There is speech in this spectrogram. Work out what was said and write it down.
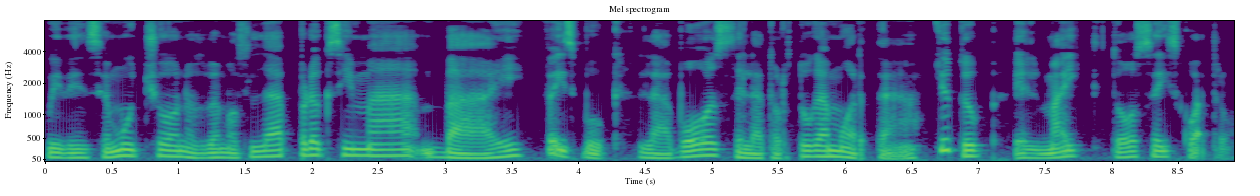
cuídense mucho, nos vemos la próxima, bye. Facebook, La Voz de la Tortuga Muerta. YouTube, el Mike 264.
